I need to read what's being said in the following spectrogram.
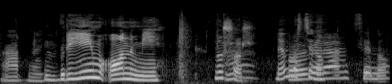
Гарний. Dream on me. Ну що ж, дивимось ціну. Ціну.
